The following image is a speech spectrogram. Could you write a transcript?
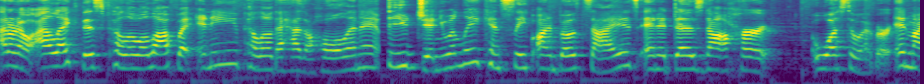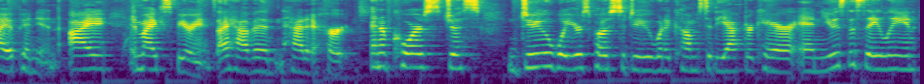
I don't know, I like this pillow a lot, but any pillow that has a hole in it, you genuinely can sleep on both sides and it does not hurt whatsoever in my opinion. I in my experience i haven't had it hurt. And of course just do what you're supposed to do when it comes to the aftercare and use the saline.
